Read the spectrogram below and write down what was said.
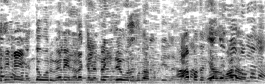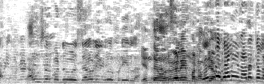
எதுவுமே எந்த ஒரு வேலையும் நடக்கலன்ற இதே ஒரு உதாரணம். நாற்பத்தஞ்சாவது வார்டு. கவுன்சில் பண்ணி செலவழிக்க கூட முடியல. எந்த ஒரு வேலையும் பண்ண எந்த முடியாம. வேலையும் நடக்கல.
